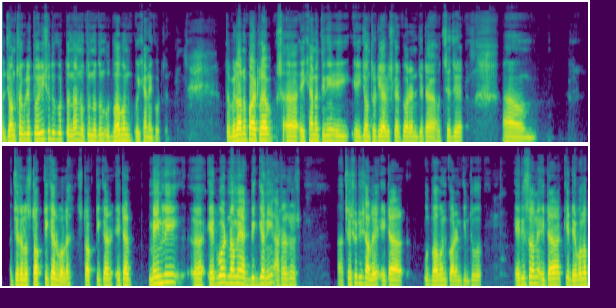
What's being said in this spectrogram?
তো যন্ত্রগুলি তৈরি শুধু করতেন না, নতুন নতুন উদ্ভাবন ওইখানে করতেন। তো মিলানো পার্ক ল্যাব এইখানে তিনি এই এই যন্ত্রটি আবিষ্কার করেন, যেটা হচ্ছে যে যেটা হলো স্টক টিকার বলে। স্টক টিকার এটার মেইনলি এডওয়ার্ড নামে এক বিজ্ঞানী আঠারোশো ছেষট্টি সালে এটা উদ্ভাবন করেন, কিন্তু এডিসন এটাকে ডেভেলপ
